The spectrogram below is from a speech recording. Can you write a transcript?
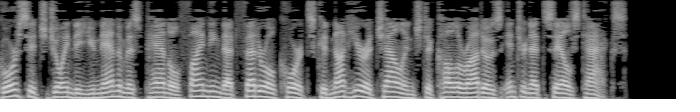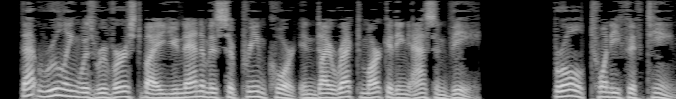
Gorsuch joined a unanimous panel finding that federal courts could not hear a challenge to Colorado's Internet sales tax. That ruling was reversed by a unanimous Supreme Court in Direct Marketing Asin v. Brohl 2015.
